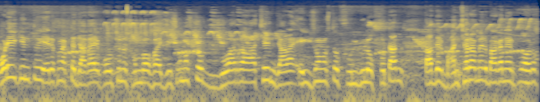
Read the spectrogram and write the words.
পরেই কিন্তু এরকম একটা জায়গায় পৌঁছানো সম্ভব হয়। যে সমস্ত গোয়াররা আছেন, যারা এই সমস্ত ফুলগুলো ফোটান, তাদের বাঞ্ছারামের বাগানের তরফ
